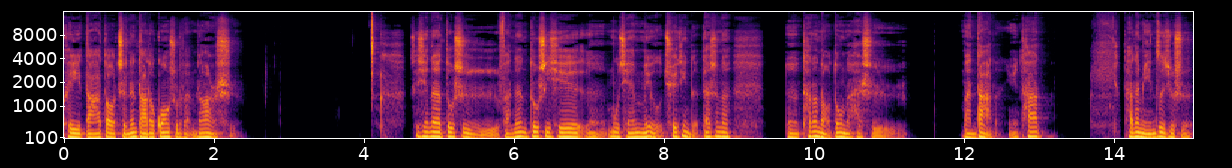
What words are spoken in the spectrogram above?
可以达到只能达到光速的百分之二十，这些呢都是反正都是一些嗯目前没有确定的，但是呢，嗯他的脑洞呢还是蛮大的，因为他他的名字就是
